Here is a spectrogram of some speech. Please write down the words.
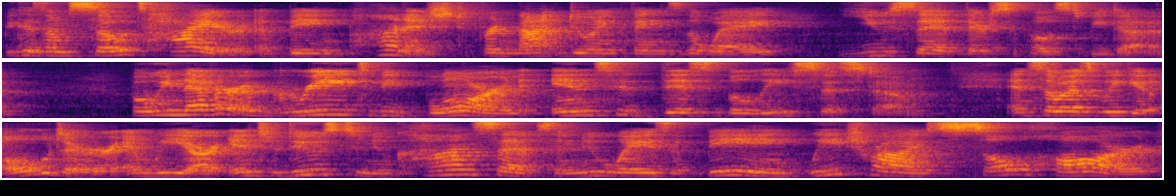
Because I'm so tired of being punished for not doing things the way you said they're supposed to be done. But we never agreed to be born into this belief system. And so as we get older and we are introduced to new concepts and new ways of being, we try so hard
